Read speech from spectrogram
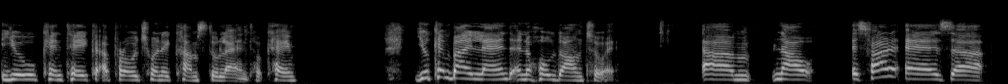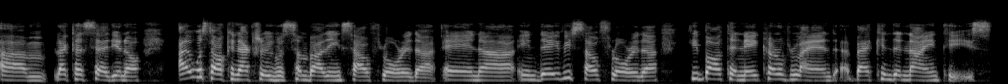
you can take approach when it comes to land, okay? You can buy land and hold on to it. Um, now, as far as, uh, um, like I said, you know, I was talking actually with somebody in South Florida, and uh, in Davie, South Florida, he bought an acre of land back in the 90s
